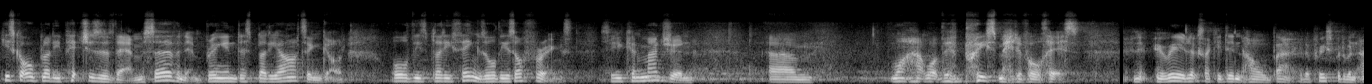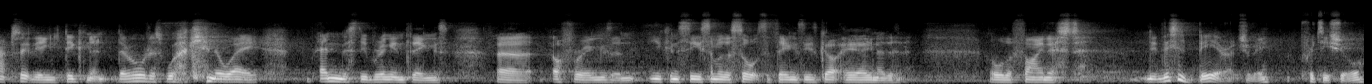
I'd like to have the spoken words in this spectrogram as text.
he's got all bloody pictures of them serving him, bringing this bloody Aten god, all these bloody things, all these offerings. So you can imagine um, what, what the priest made of all this. And it, it really looks like he didn't hold back. The priest would have been absolutely indignant. They're all just working away, endlessly bringing things, uh, offerings, and you can see some of the sorts of things he's got here. You know, the, all the finest. This is beer, actually. I'm pretty sure,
